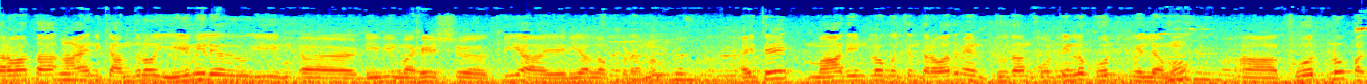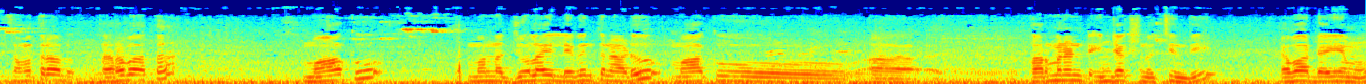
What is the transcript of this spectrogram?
తర్వాత ఆయనకి అందులో ఏమీ లేదు ఈ డివి మహేష్కి ఆ ఏరియాలో కూడాను. అయితే మా దీంట్లోకి వచ్చిన తర్వాత మేము టూ థౌజండ్ ఫోర్టీన్లో కోర్టుకి వెళ్ళాము. కోర్టులో పది సంవత్సరాలు తర్వాత మాకు మొన్న జూలై లెవెన్త్ నాడు మాకు పర్మనెంట్ ఇంజక్షన్ వచ్చింది. అవార్డు అయ్యాము.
